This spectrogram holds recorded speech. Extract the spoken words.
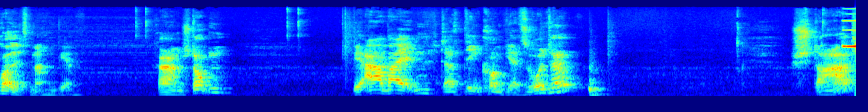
Holz machen wir. Rahmen stoppen. Bearbeiten. Das Ding kommt jetzt runter. Start.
